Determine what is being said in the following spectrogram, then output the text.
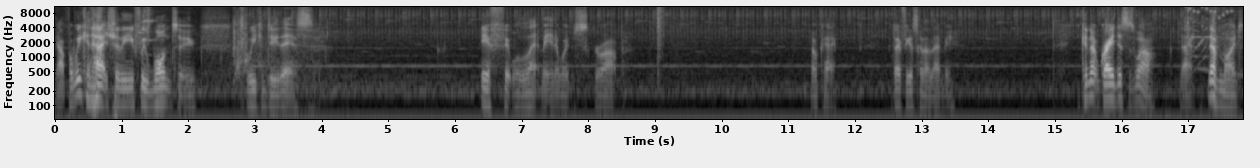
Yeah, but we can actually, if we want to, we can do this. If it will let me and it won't screw up. Okay. Don't think it's going to let me. You can upgrade this as well. No, never mind.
